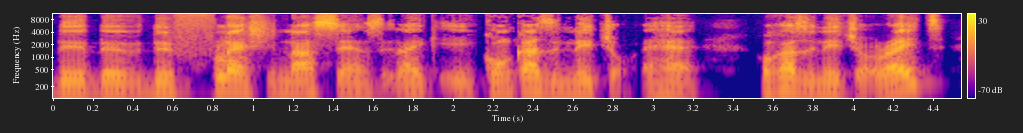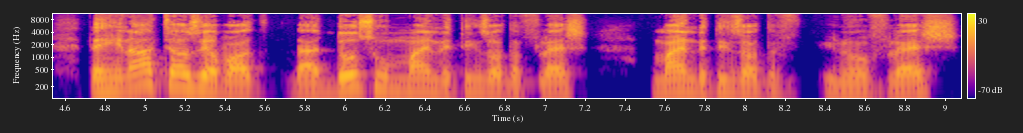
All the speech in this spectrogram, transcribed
The the the flesh in that sense. Like it conquers the nature. Uh-huh. Conquers the nature, right? Then he now tells you about that those who mind the things of the flesh mind the things of the you know flesh.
